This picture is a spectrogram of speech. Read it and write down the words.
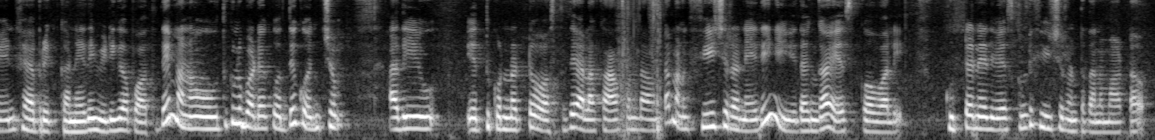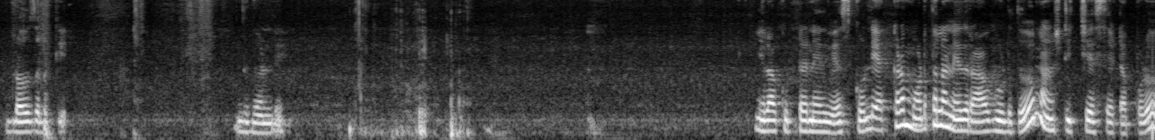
మెయిన్ ఫ్యాబ్రిక్ అనేది విడిగా పోతుంది. మనం ఉతుకులు పడే కొద్దీ కొంచెం అది ఎత్తుకున్నట్టు వస్తుంది. అలా కాకుండా ఉంటే మనకు ఫ్యూచర్ అనేది ఈ విధంగా వేసుకోవాలి. కుట్టు అనేది వేసుకుంటే ఫ్యూచర్ ఉంటుంది అనమాట బ్లౌజులకి. ఇదిగోండి. ఇలా కుట్టు అనేది వేసుకోండి. ఎక్కడ ముడతలు అనేది రాకూడదు. మనం స్టిచ్ చేసేటప్పుడు.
